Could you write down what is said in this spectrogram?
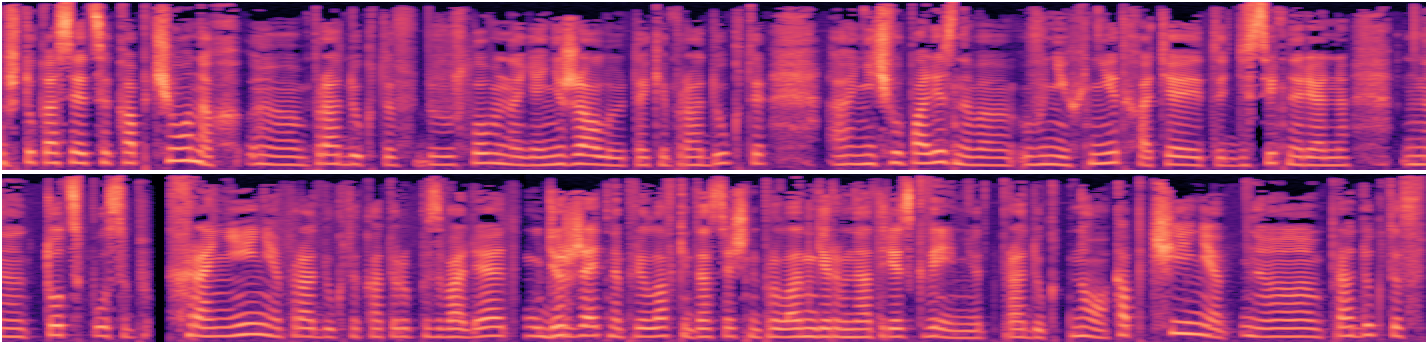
Что касается копченых э, продуктов, безусловно, я не жалую такие продукты. А ничего полезного полезного в них нет, хотя это действительно реально тот способ хранения продукта, который позволяет удержать на прилавке достаточно пролонгированный отрезок времени этот продукт. Но копчение э, продуктов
